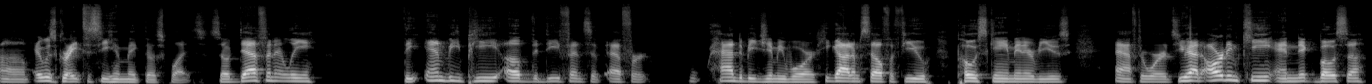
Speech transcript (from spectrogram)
Um, it was great to see him make those plays. So definitely the MVP of the defensive effort had to be Jimmy Ward. He got himself a few post game interviews afterwards. You had Arden Key and Nick Bosa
